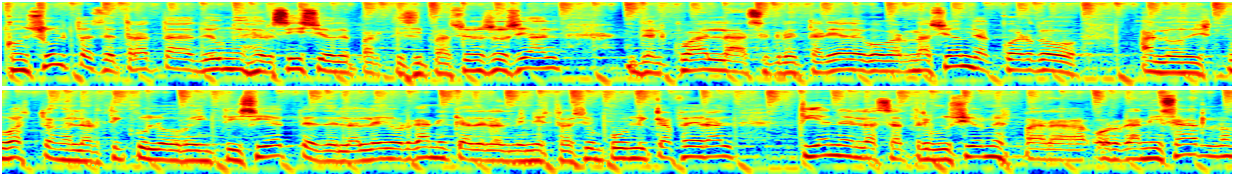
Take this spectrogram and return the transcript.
consulta, se trata de un ejercicio de participación social del cual la Secretaría de Gobernación, de acuerdo a lo dispuesto en el artículo 27 de la Ley Orgánica de la Administración Pública Federal, tiene las atribuciones para organizarlo,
